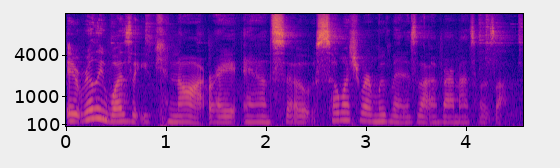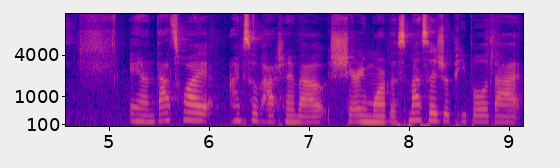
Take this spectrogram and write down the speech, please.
it really was that you cannot, right? And so, so much of our movement is about environmentalism. And that's why I'm so passionate about sharing more of this message with people that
